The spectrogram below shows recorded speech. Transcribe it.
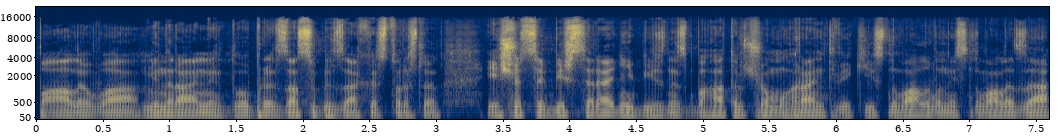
палива, мінеральних добрив, засобів захисту рослин. Якщо це більш середній бізнес, багато в чому грантів, які існували, вони існували за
